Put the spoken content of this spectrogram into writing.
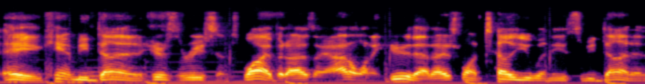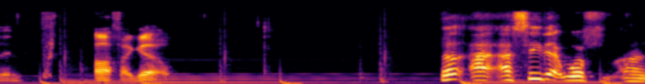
"Hey, it can't be done. Here's the reasons why." But I was like, I don't want to hear that. I just want to tell you what needs to be done, and then off I go. Well, I, I see that with uh,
